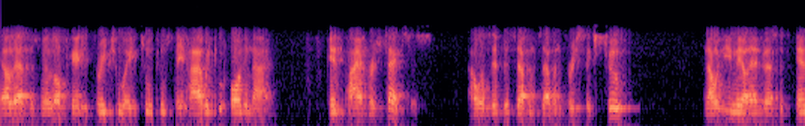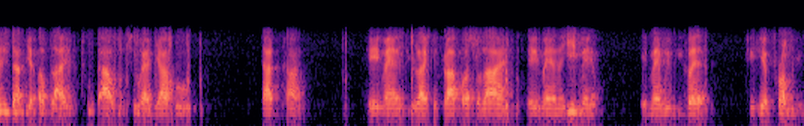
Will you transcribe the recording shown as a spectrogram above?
L. Evans. We're located 32822 State Highway 249 in Pinehurst, Texas. Our zip is 77362. And our email address is nwoflife2002 at yahoo.com. Amen. If you'd like to drop us a line, amen, an email, amen, we'd be glad to hear from you.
